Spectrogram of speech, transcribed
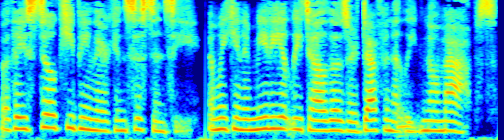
but they still keeping their consistency, and we can immediately tell those are definitely GNOME apps.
